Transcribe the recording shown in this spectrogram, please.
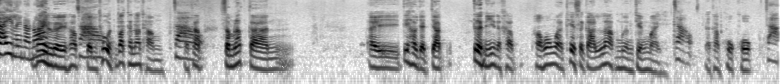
ได้เลยนะเนาะ ได้เลยครับ เจ้าเป็นทูตวัฒนธรรมเจ้าน นะครับสำหรับการไอ้ที่เราจะจัดเตือนนี้นะครับเราว่าว่าเทศกาลลาบเมืองเชียงใหม่เจ้านะครับเจ้า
